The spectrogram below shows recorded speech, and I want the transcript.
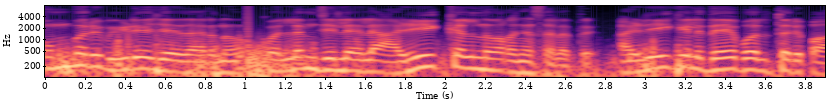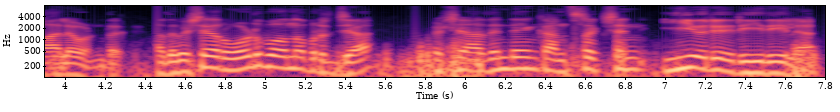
മുമ്പ് ഒരു വീഡിയോ ചെയ്തായിരുന്നു കൊല്ലം ജില്ലയിലെ അഴീക്കൽ എന്ന് പറഞ്ഞ സ്ഥലത്ത്. അഴീക്കൽ ഇതേപോലത്തെ ഒരു പാലമുണ്ട്. അത് പക്ഷേ റോഡ് പോകുന്ന ബ്രിഡ്ജാണ് പക്ഷേ അതിന്റെയും കൺസ്ട്രക്ഷൻ ഈ ഒരു രീതിയിലാണ്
